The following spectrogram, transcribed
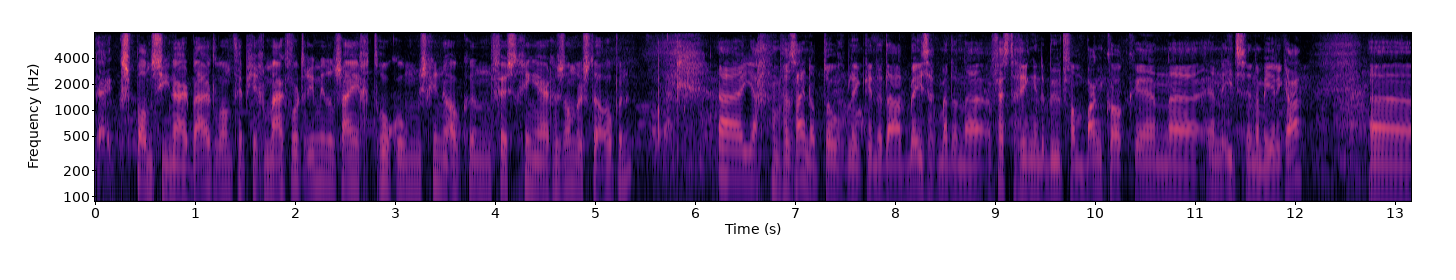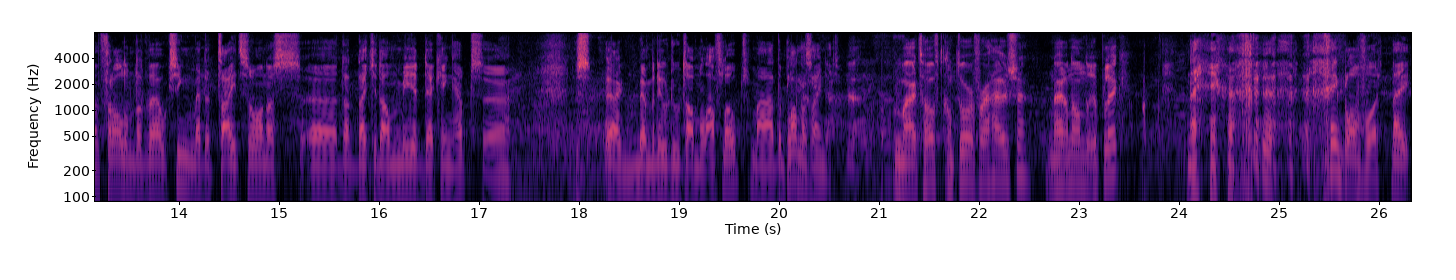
expansie naar het buitenland heb je gemaakt. Wordt er inmiddels aan je getrokken om misschien ook een vestiging ergens anders te openen? Uh, ja, we zijn op het ogenblik inderdaad bezig met een uh, vestiging in de buurt van Bangkok en, en iets in Amerika. vooral omdat wij ook zien met de tijdzones dat, dat je dan meer dekking hebt. dus ja, ik ben benieuwd hoe het allemaal afloopt, maar de plannen zijn er. Ja. Maar het hoofdkantoor verhuizen naar een andere plek? Nee, geen plan voor. Nee.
